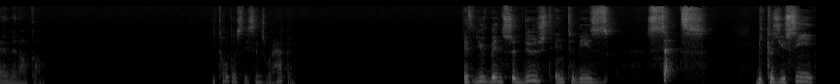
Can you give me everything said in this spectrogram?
and then I'll come. He told us these things would happen. If you've been seduced into these sects, because you see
